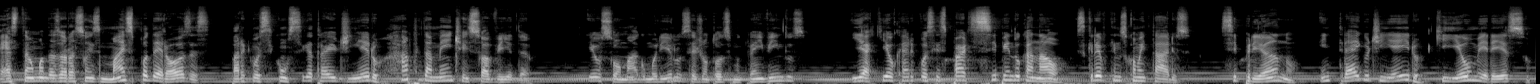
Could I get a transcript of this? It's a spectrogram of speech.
Esta é uma das orações mais poderosas para que você consiga atrair dinheiro rapidamente em sua vida. Eu sou o Mago Murilo, sejam todos muito bem-vindos. E aqui eu quero que vocês participem do canal. Escreva aqui nos comentários. Cipriano, entregue o dinheiro que eu mereço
